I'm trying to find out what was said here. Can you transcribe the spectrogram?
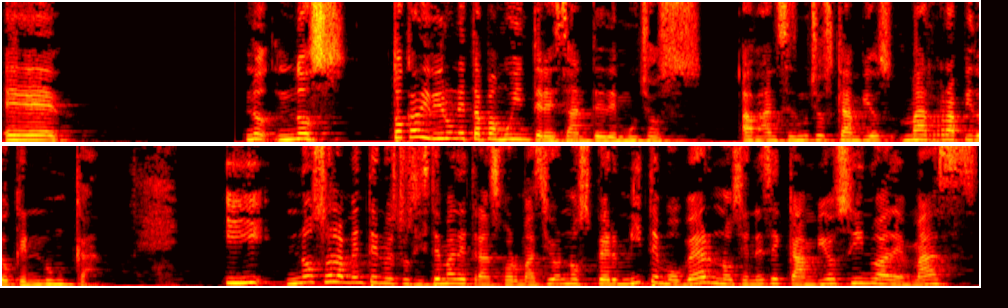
Eh, nos toca vivir una etapa muy interesante de muchos avances, muchos cambios, más rápido que nunca. Y no solamente nuestro sistema de transformación nos permite movernos en ese cambio, sino además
